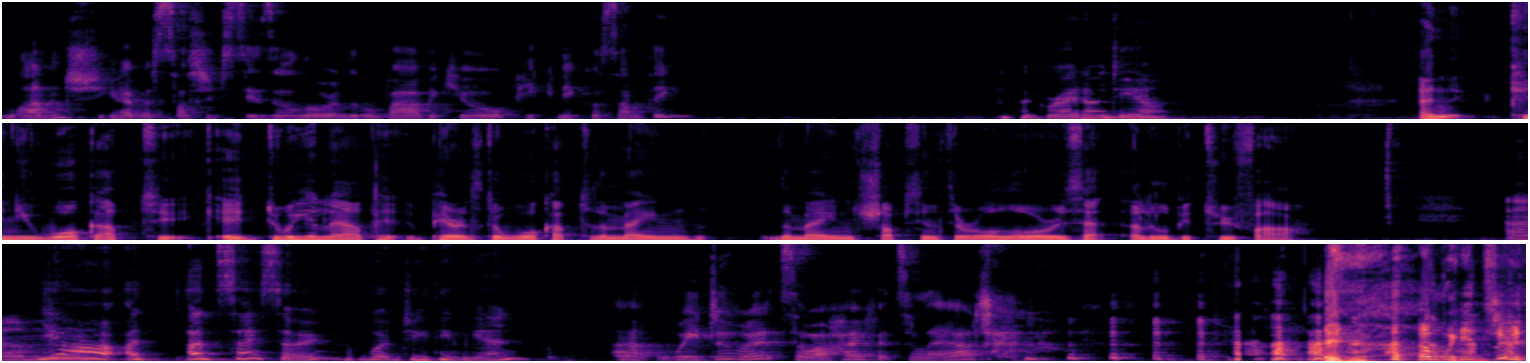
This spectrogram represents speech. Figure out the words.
lunch, you could have a sausage sizzle or a little barbecue or picnic or something. That's a great idea. And can you walk up to? eh, Do we allow parents to walk up to the main the main shops in Thirroul, or is that a little bit too far? Um, Yeah, I'd, I'd say so. What do you think, Leanne? uh, we do it, so I hope it's allowed. we do.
